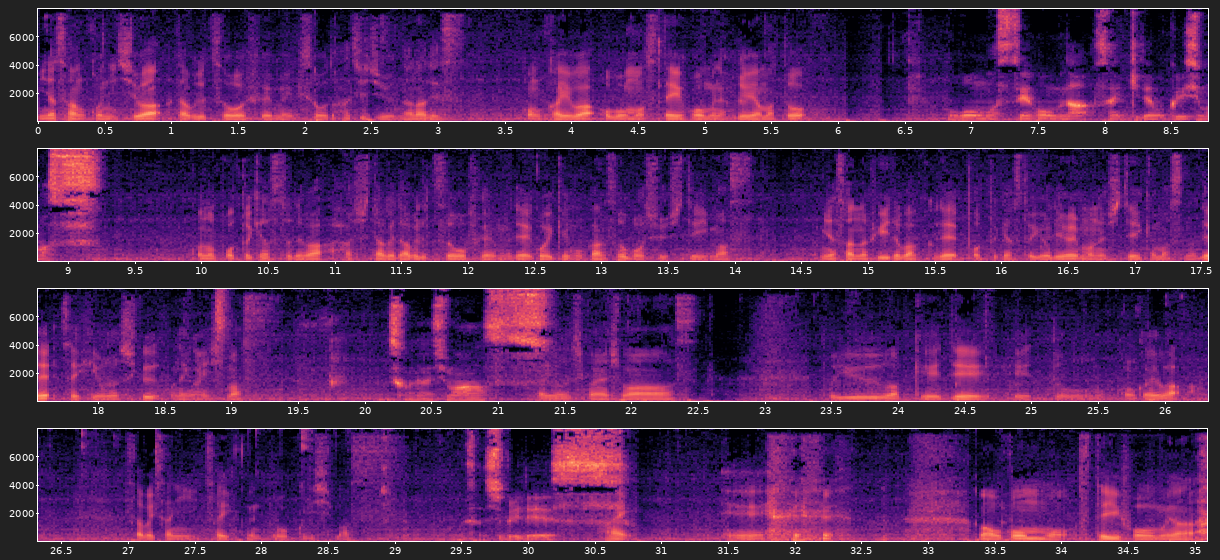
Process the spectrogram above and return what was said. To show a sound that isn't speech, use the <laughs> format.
皆さんこんにちは。W2OFM エピソード87です。今回はお盆もステイホームな古山とお盆もステイホームな佐伯でお送りします。このポッドキャストでは「ハッシュタグ #W2OFM」でご意見ご感想を募集しています。皆さんのフィードバックでポッドキャストをより良いものにしていけますのでぜひよろしくお願いします。よろしくお願いします。はいよろしくお願いします。というわけで、えっ、ー、と今回は久々に佐伯くんとお送りします。お久しぶりです。はい。えー <laughs> まあお盆もステイホームな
